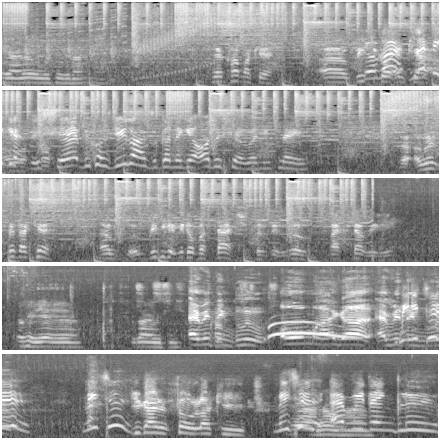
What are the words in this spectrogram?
Yeah, I know what you're gonna Yeah, come back here. Uh, we Yo guys, let me get our- this shit because you guys are gonna get other shit when you play. Uh, wait, wait back here. Uh, we need to get rid of our stash because we're maxed out really. Okay, yeah, yeah. I got everything. Everything blue. Oh my god, everything blue. Me too. Me too. You guys are so lucky. Me too. Yeah, I know, man. Everything blue.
